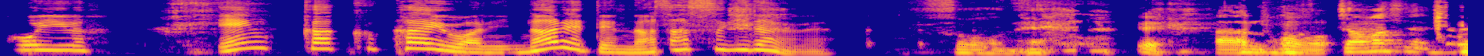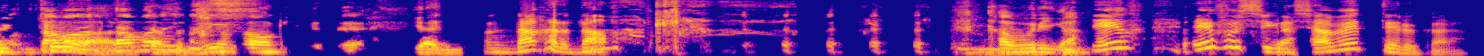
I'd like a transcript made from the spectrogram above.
こういう遠隔会話に慣れてなさすぎだよね。そうね。え、あの、邪魔しない。黙黙り順番を決めて。いや、だから黙って。かぶりが。F、F 氏が喋ってるから。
